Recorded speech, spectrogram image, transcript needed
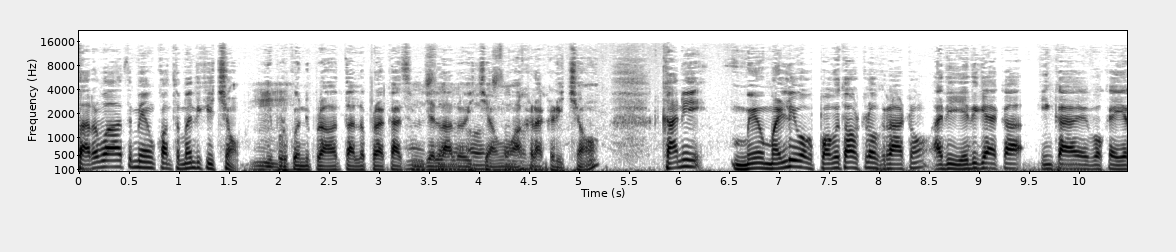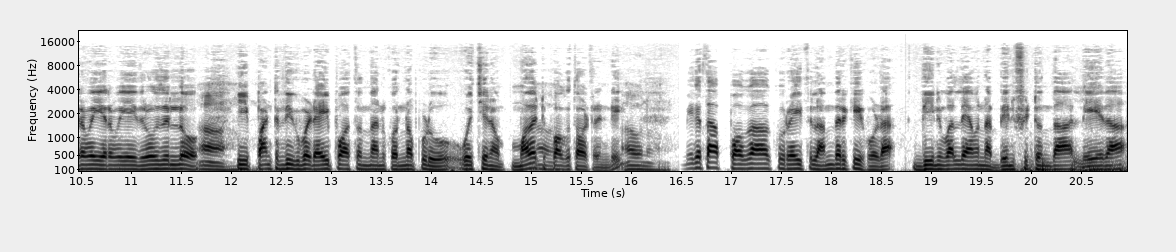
తర్వాత మేము కొంతమందికి ఇచ్చాం. ఇప్పుడు కొన్ని ప్రాంతాల్లో ప్రకాశం జిల్లాలో ఇచ్చాము. అక్కడక్కడ ఇచ్చాం కానీ మేము మళ్ళీ ఒక పొగ తోటలోకి రావటం అది ఎదిగాక ఇంకా ఒక ఇరవై ఇరవై ఐదు రోజుల్లో. ఈ పంట దిగుబడి అయిపోతుంది అనుకున్నప్పుడు వచ్చిన మొదటి పొగ తోట అండి. అవును. మిగతా పొగాకు రైతులందరికీ కూడా దీనివల్ల ఏమన్నా బెనిఫిట్ ఉందా లేదా?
